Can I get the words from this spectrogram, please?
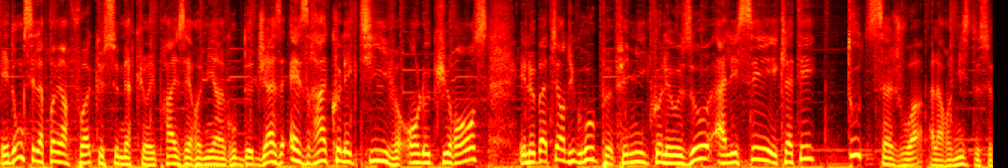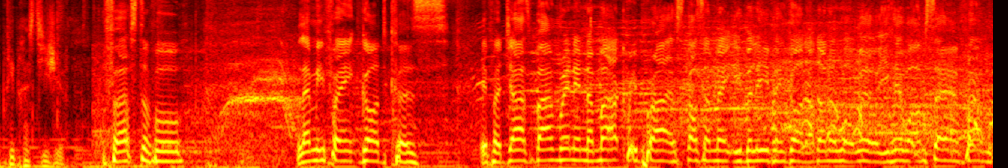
Et donc c'est la première fois que ce Mercury Prize est remis à un groupe de jazz, Ezra Collective en l'occurrence. Et le batteur du groupe, Femi Coleoso, a laissé éclater toute sa joie à la remise de ce prix prestigieux. First of all, let me thank God because if a jazz band winning the Mercury Prize doesn't make you believe in God, I don't know what will. You hear what I'm saying, fam?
